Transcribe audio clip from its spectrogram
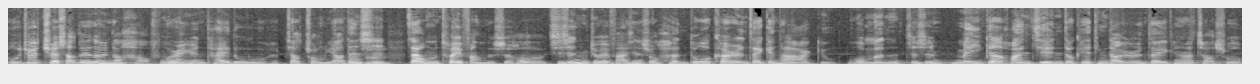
我觉得缺少这些东西都好，服务人员态度比较重要。但是在我们退房的时候，嗯、其实你就会发现说，很多客人在跟他 argue，我们就是每一个环节你都。可以听到有人在跟他吵说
